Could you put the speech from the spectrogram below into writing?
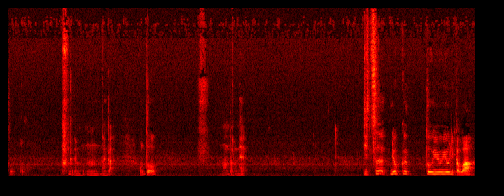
そっかなんかでもうんなんか本当なんだろうね。実力というよりかは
